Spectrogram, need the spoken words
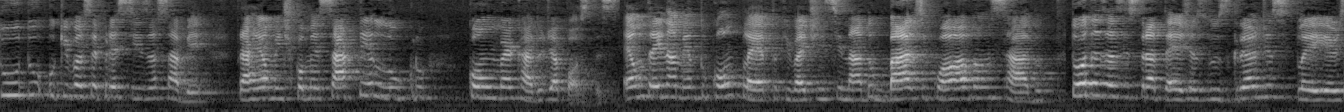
tudo o que você precisa saber para realmente começar a ter lucro com o mercado de apostas. É um treinamento completo que vai te ensinar do básico ao avançado, todas as estratégias dos grandes players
